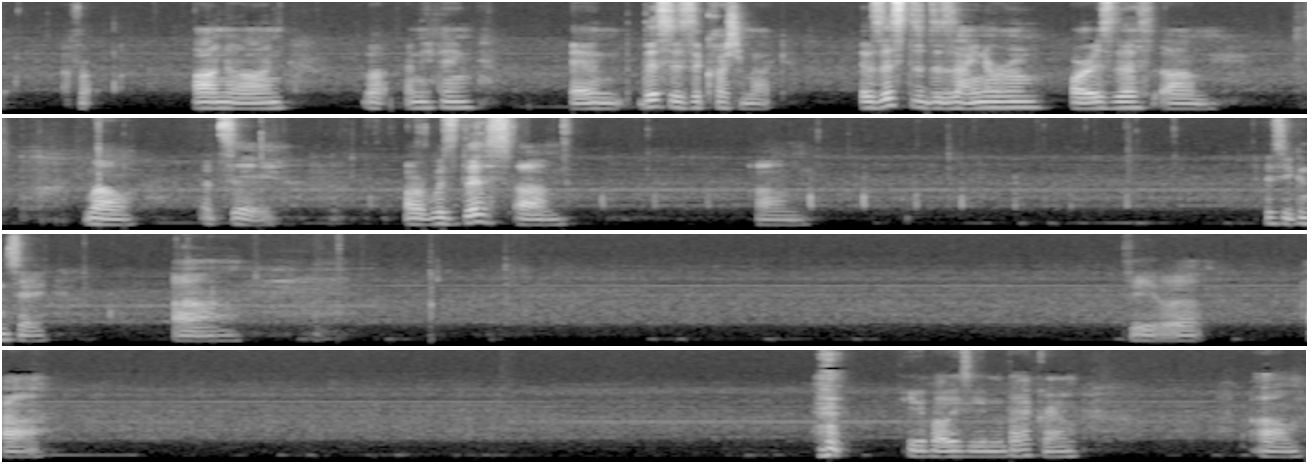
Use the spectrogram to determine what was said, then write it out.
on and on about anything. And this is the question mark. Is this the designer room or is this um well, let's see. Or was this um um as you can say uh see uh, uh you can probably see in the background. Um,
